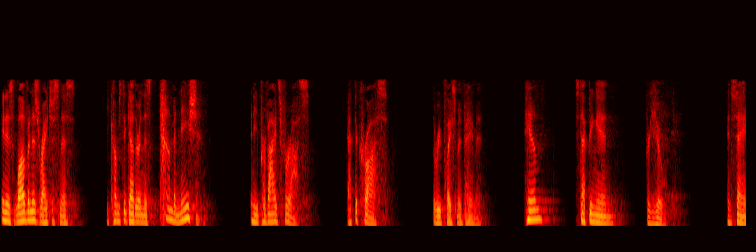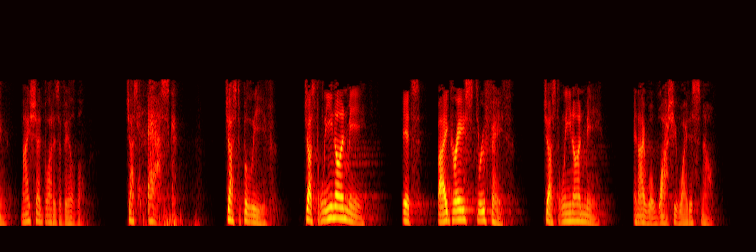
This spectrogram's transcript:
in his love and his righteousness, he comes together in this combination and he provides for us at the cross the replacement payment. Him stepping in for you and saying, My shed blood is available. Just ask. Just believe. Just lean on me. It's by grace through faith. Just lean on me, and I will wash you white as snow.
